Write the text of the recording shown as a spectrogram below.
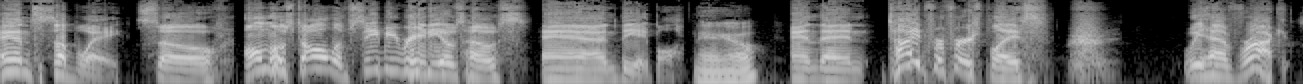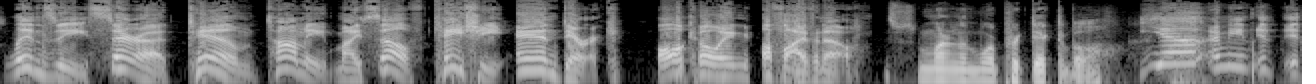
and Subway. So almost all of CB Radio's hosts and the eight ball. There you go. And then tied for first place, we have Rock, Lindsay, Sarah, Tim, Tommy, myself, Casey, and Derek. All going a 5 and 0. This was one of the more predictable. Yeah, I mean, it, it,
